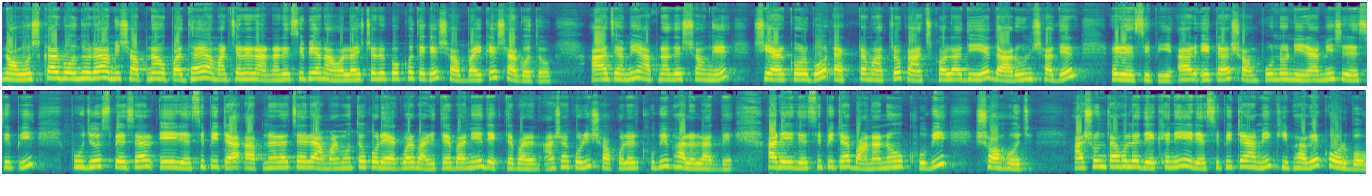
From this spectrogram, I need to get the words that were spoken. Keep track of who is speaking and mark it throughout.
Speaker 1: নমস্কার বন্ধুরা, আমি স্বপ্না উপাধ্যায়। আমার চ্যানেল রান্না রেসিপি আর আওয়ার লাইফস্টাইলের পক্ষ থেকে সবাইকে স্বাগত। আজ আমি আপনাদের সঙ্গে শেয়ার করব একটা মাত্র কাঁচকলা দিয়ে দারুণ স্বাদের রেসিপি আর এটা সম্পূর্ণ নিরামিষ রেসিপি পুজো স্পেশাল এই রেসিপিটা আপনারা চাইলে আমার মতো করে একবার বাড়িতে বানিয়ে দেখতে পারেন। আশা করি সকলের খুবই ভালো লাগবে। আর এই রেসিপিটা বানানোও খুবই সহজ। আসুন তাহলে দেখে নিই এই রেসিপিটা আমি কীভাবে করব।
